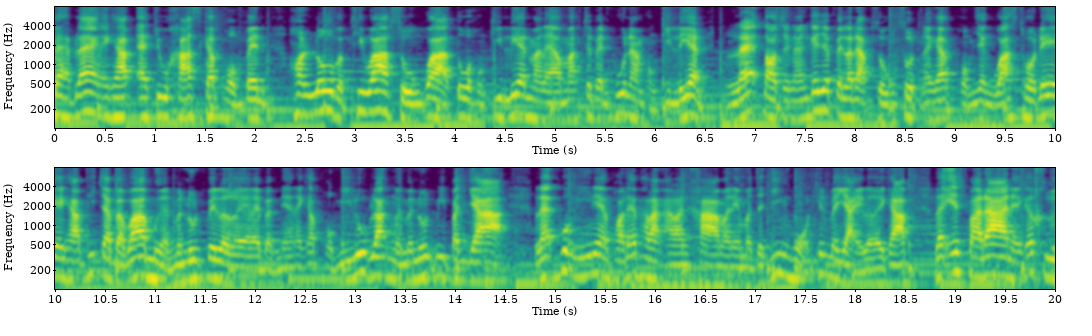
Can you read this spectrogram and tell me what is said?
แบบแรกนะครับแอจูคัสครับผมเป็นฮอลโลแบบที่ว่าสูงกว่าตัวของกิลเลียนมาแล้ว มักจะเป็นผู้นำของกิลเลียน และต่อจากนั้นก็จะเป็นระดับสูงสุดนะครับผมอย่างวัสโทเดครับที่จะแบบว่าเหมือนมนุษย์ไปเลยอะไรแบบนี้นะครับผมมีรูปลักษณ์เหมือนมนุษย์มีปัญญา และพวกนี้เนี่ยพอได้พลังอารันคามาเนี่ยมันจะยิ่งโหดขึ้นไปใหญ่เลยครับ และเอสปาดาเนี่ยก็คือ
